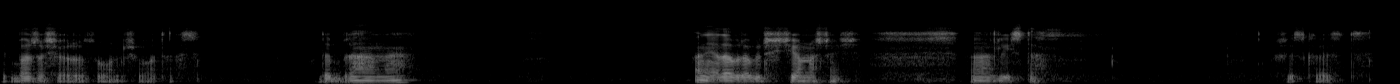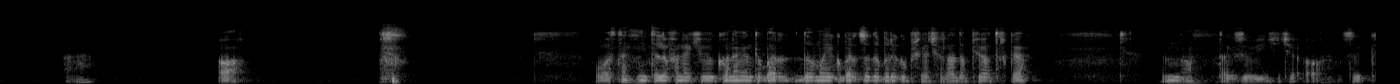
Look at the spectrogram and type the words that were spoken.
Chyba, że się rozłączyło teraz. Odebrane. A nie, dobra, wyczyściłem na szczęście. E, Lista. Wszystko jest. A. O! Ostatni telefon, jaki wykonałem, to do mojego bardzo dobrego przyjaciela, do Piotrka. No, także widzicie, o, cyk.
